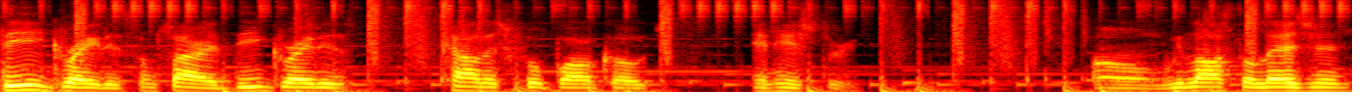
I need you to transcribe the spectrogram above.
the greatest. I'm sorry, the greatest college football coach in history. Um, we lost a legend.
